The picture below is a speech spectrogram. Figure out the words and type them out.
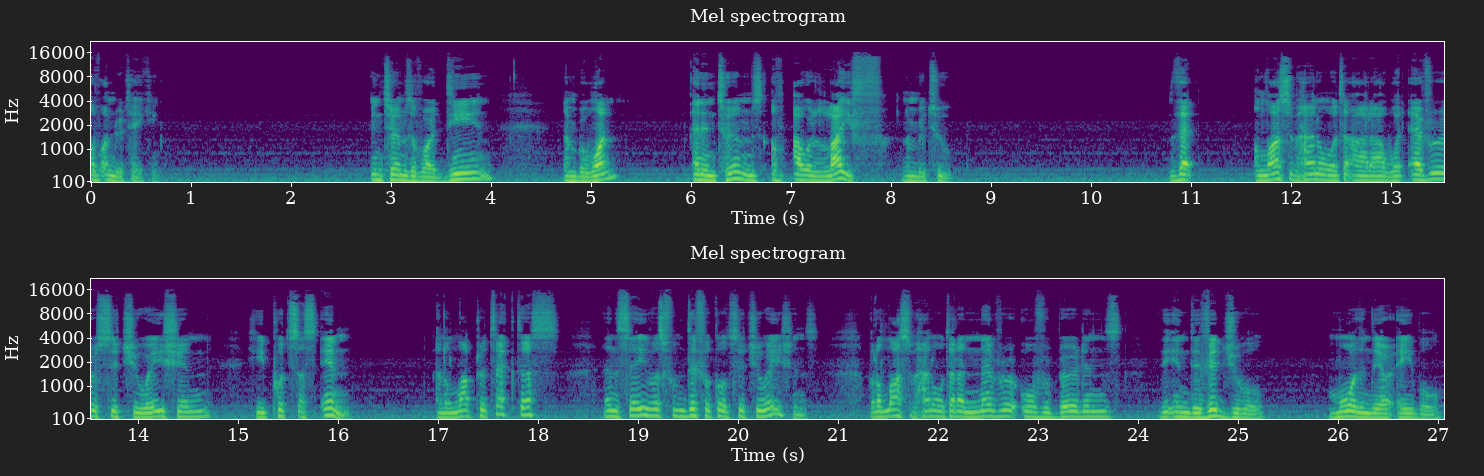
of undertaking. In terms of our deen, number one, and in terms of our life, number two. That Allah subhanahu wa ta'ala, whatever situation He puts us in, and Allah protect us and save us from difficult situations. But Allah subhanahu wa ta'ala never overburdens the individual more than they are able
